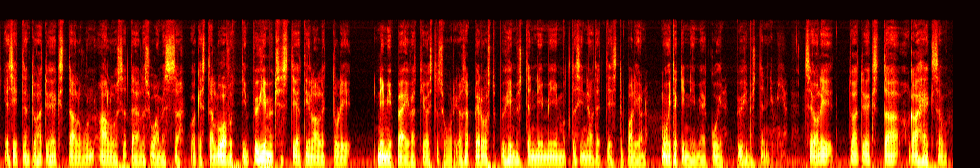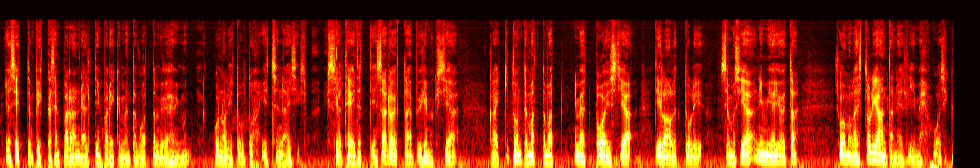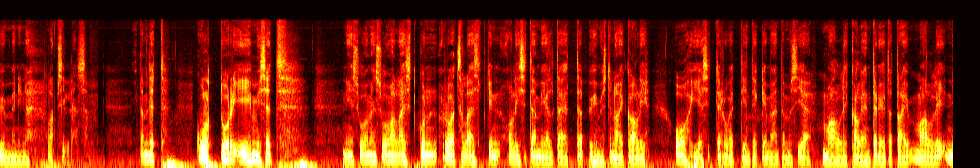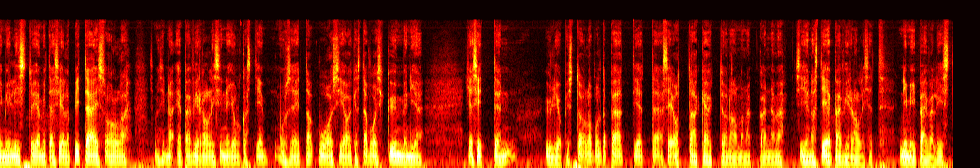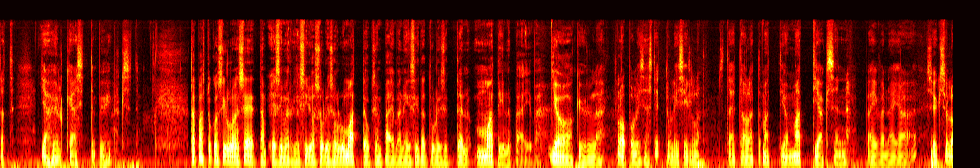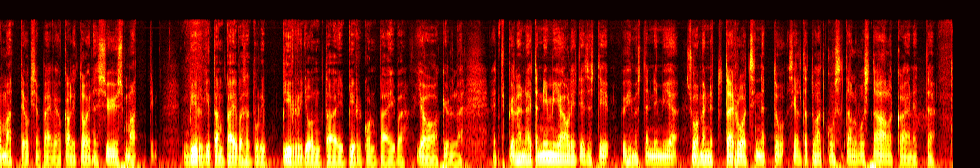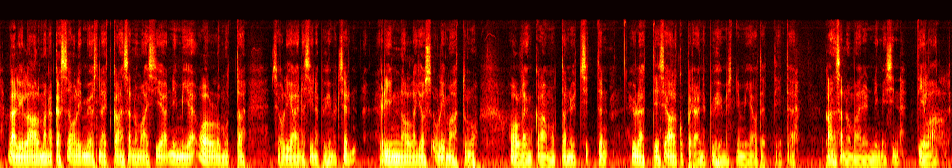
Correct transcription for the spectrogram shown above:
Ja sitten 1900-luvun alussa täällä Suomessa oikeastaan luovuttiin pyhimyksestä ja tilalle tuli nimipäivät, joista suuri osa perustui pyhimysten nimiin, mutta sinne otettiin sitten paljon muitakin nimiä kuin pyhimysten nimiä. Se oli 1908 ja sitten pikkasen paranneltiin parikymmentä vuotta myöhemmin, kun oli tultu itsenäisiksi. Sieltä heitettiin sadoittain pyhimyksiä, kaikki tuntemattomat nimet pois ja tilalle tuli semmoisia nimiä, joita suomalaiset oli antaneet viime vuosikymmeninä lapsillensa. Tämmöiset kulttuuri-ihmiset, niin Suomen suomalaiset kuin ruotsalaisetkin oli sitä mieltä, että pyhimysten aika oli ohi ja sitten ruvettiin tekemään tämmöisiä mallikalentereita tai mallinimilistoja, mitä siellä pitäisi olla. Semmoisina epävirallisina julkaistiin useita vuosia, oikeastaan vuosikymmeniä. Ja sitten yliopisto lopulta päätti, että se ottaa käyttöön almanakkaan nämä siihen asti epäviralliset nimipäivälistat ja hylkää sitten pyhimykset. Tapahtuiko silloin se, että esimerkiksi jos olisi ollut Matteuksen päivä, niin siitä tuli sitten Matin päivä? Joo, kyllä. Lopullisesti tuli silloin. Se taitaa olla, että Matti on Mattiaksen päivänä ja syksyllä on Matteuksen päivä, joka oli toinen syysmatti. Birgitan päivä se tuli Pirjon tai Pirkon päivä. Joo, kyllä. Että kyllähän näitä nimiä oli tietysti pyhimysten nimiä suomennettu tai ruotsinnettu sieltä 1600-luvusta alkaen, että välillä Almanakassa oli myös näitä kansanomaisia nimiä ollut, mutta se oli aina siinä pyhimyksen rinnalla, jos oli mahtunut ollenkaan, mutta nyt sitten hylättiin se alkuperäinen pyhimysnimi ja otettiin tämä kansanomainen nimi sinne tilalle.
